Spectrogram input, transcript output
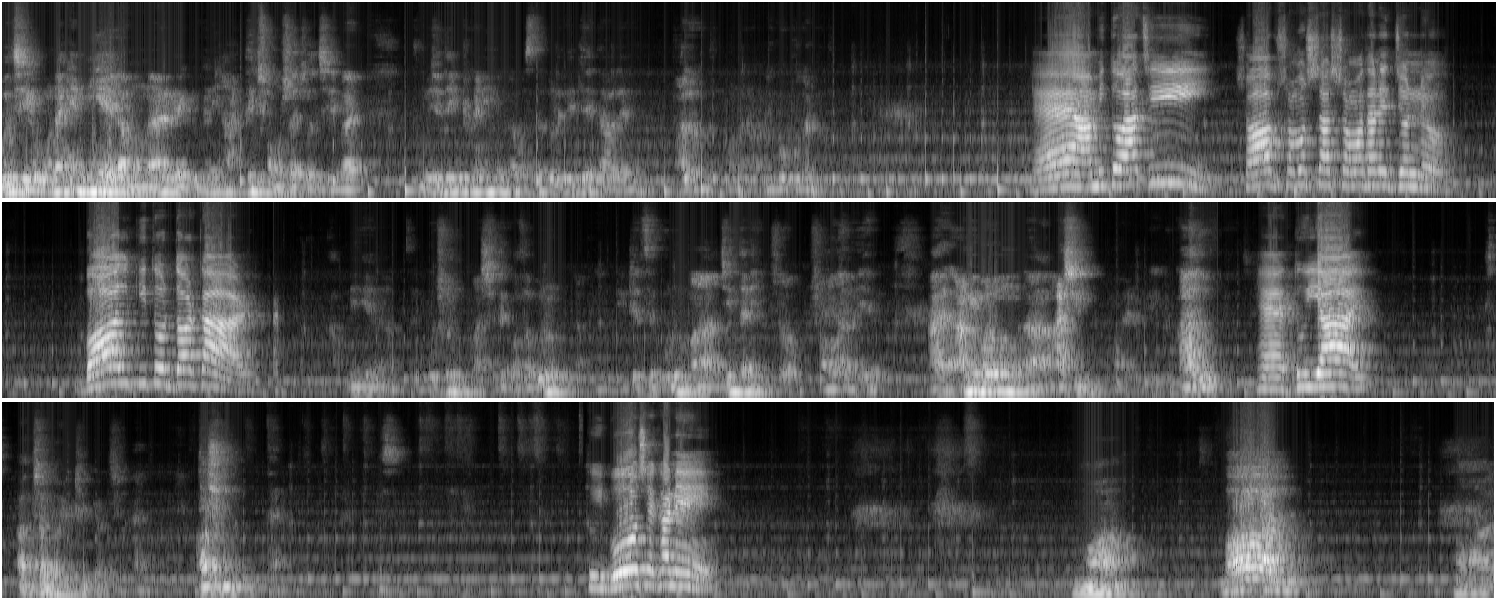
বলছি ওনাকে নিয়ে এলাম। ওনার একটুখানি আর্থিক সমস্যা চলছে। এবার তুমি যদি একটুখানি ব্যবস্থা করে দিতে তাহলে ভালো হতো। ওনার অনেক উপকার হতো। হ্যাঁ আমি তো আছি সব সমস্যার সমাধানের জন্য। বল কি তোর দরকার? আপনি বসুন মার সাথে কথা বলুন ডিটেলসে বলুন। মা চিন্তা নেই সব সমাধান হয়ে যাবে। আর আমি বরং আসি। একটু কাজও হ্যাঁ তুই আয়। আচ্ছা ভাই ঠিক আছে। আসুন। তুই বস এখানে। মা। বল। আমার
